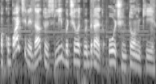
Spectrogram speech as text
покупателей, да, то есть либо человек выбирает очень тонкий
